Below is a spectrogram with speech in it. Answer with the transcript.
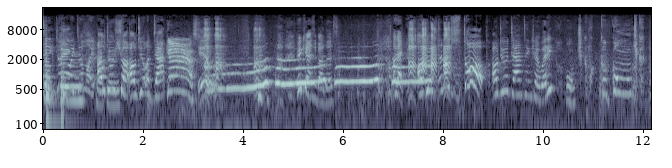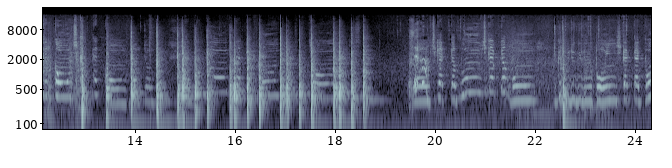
something. don't worry, don't worry. I'll do a shot. I'll do a dance. Gas! Ew. Who cares about this? Okay, I'll do it. No, stop! I'll do a dancing show. Ready? Chicka, boom, chicka, boom. Boing, chicka, going,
